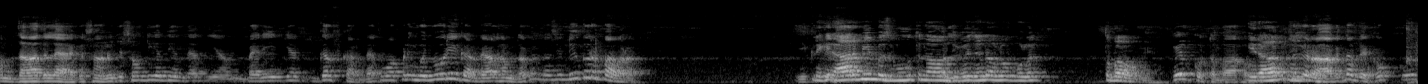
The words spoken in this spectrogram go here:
ਅਮਦਾਦ ਲੈ ਕੇ ਸਾਨੂੰ ਜੇ ਸਊਦੀਆ ਦੇ ਅੰਦਰ ਦੀਆਂ ਬੈਰੀਨ ਜਾਂ ਗਲਫ ਕਰਦਾ ਤਾਂ ਉਹ ਆਪਣੀ ਮਜਬੂਰੀ ਕਰਦਾ ਅਲਹਮਦੁਲਿਲਾ ਅਸੀਂ ਨਿਊਕਲੀਅਰ ਪਾਵਰ ਲੇਕਿਨ ਆਰਮੀ ਮਜ਼ਬੂਤ ਨਾ ਹੋਣ ਦੀ ਵਜ੍ਹਾ ਨਾਲ ਉਹ ਮੁਲਕ ਤਬਾਹ ਹੋ ਗਿਆ। ਬਿਲਕੁਲ ਤਬਾਹ ਹੋ ਇਰਾਕ ਤੁਸੀਂ ਇਰਾਕ ਦਾ ਵੇਖੋ ਕੋਈ-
